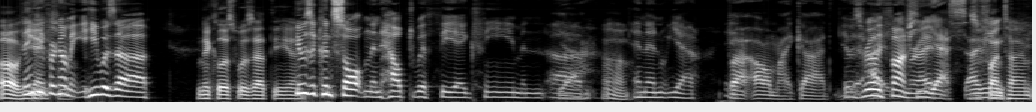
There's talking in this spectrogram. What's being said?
oh, thank he, you for coming. He was a Nicholas was at the. Uh, he was a consultant and helped with the egg theme and um, Yeah. oh, and then yeah, But oh my god, It was really I- fun, right? Yes, it's I a mean, fun time.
